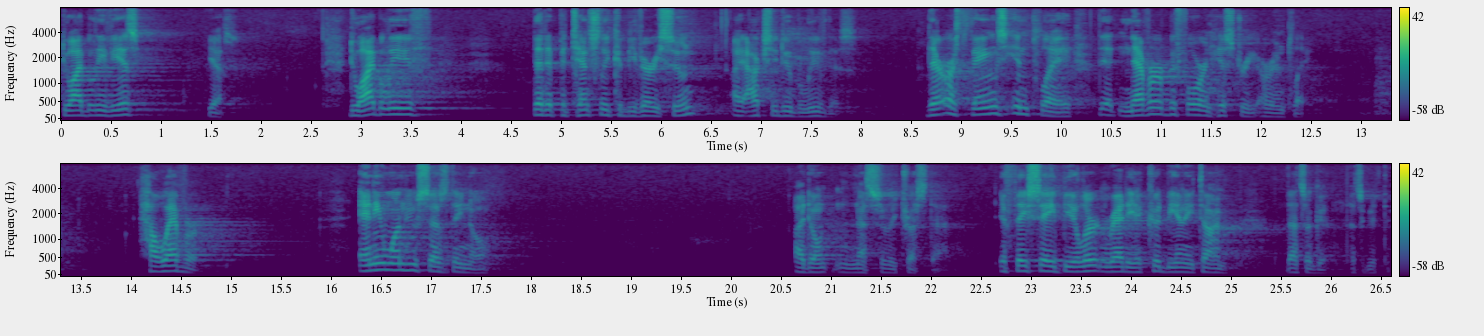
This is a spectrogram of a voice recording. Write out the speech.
do I believe he is? Yes. Do I believe that it potentially could be very soon? I actually do believe this. There are things in play that never before in history are in play. However, anyone who says they know, I don't necessarily trust that. If they say be alert and ready, it could be any time, that's a good, that's a good thing.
